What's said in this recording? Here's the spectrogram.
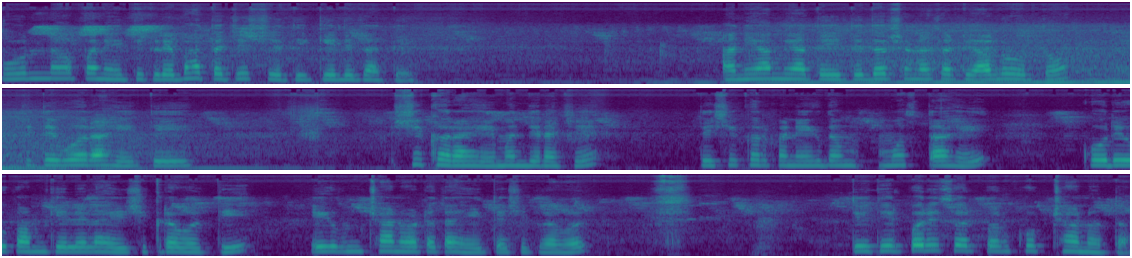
पूर्णपणे तिकडे भाताची शेती केली जाते. आणि आम्ही आता इथे दर्शनासाठी आलो होतो. तिथे वर आहे ते शिखर आहे मंदिराचे. ते शिखर पण एकदम मस्त आहे. कोरीव काम केलेलं आहे शिखरावरती. एकदम छान वाटत आहे त्या शिखरावर. तेथील परिसर पण खूप छान होता.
